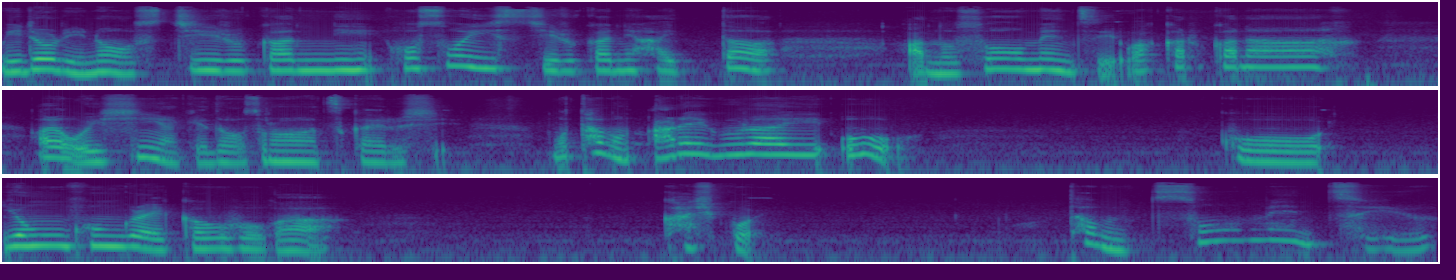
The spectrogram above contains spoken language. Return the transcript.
緑のスチール缶に細いスチール缶に入ったあのそうめんつゆ。わかるかな？あれ美味しいんやけどそのまま使えるし。もう多分あれぐらいをこう4本ぐらい買う方が賢い。多分そうめんつゆ？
